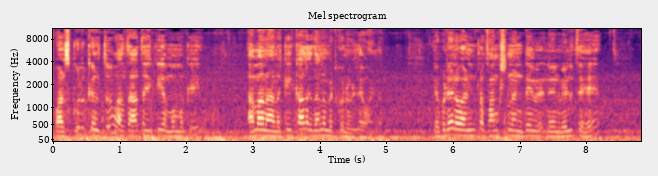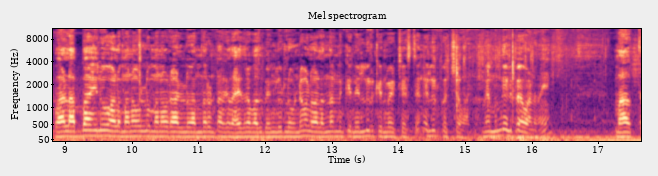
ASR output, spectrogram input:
వాళ్ళ స్కూల్కి వెళ్తూ వాళ్ళ తాతయ్యకి అమ్మమ్మకి అమ్మ నాన్నకి కాళ్ళకి దండం పెట్టుకుని వెళ్ళేవాళ్ళు. ఎప్పుడైనా వాళ్ళ ఇంట్లో ఫంక్షన్ అంటే నేను వెళితే వాళ్ళ అబ్బాయిలు వాళ్ళ మనవాళ్ళు మనవరాళ్ళు అందరూ ఉంటారు కదా హైదరాబాద్ బెంగళూరులో ఉండేవాళ్ళు వాళ్ళందరికీ నెల్లూరుకి ఇన్వైట్ చేస్తే నెల్లూరుకి వచ్చేవాళ్ళు. మేము ముందు వెళ్ళిపోయేవాళ్ళమే. మా అత్త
